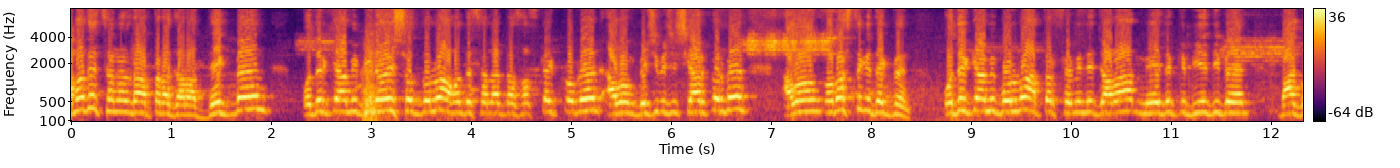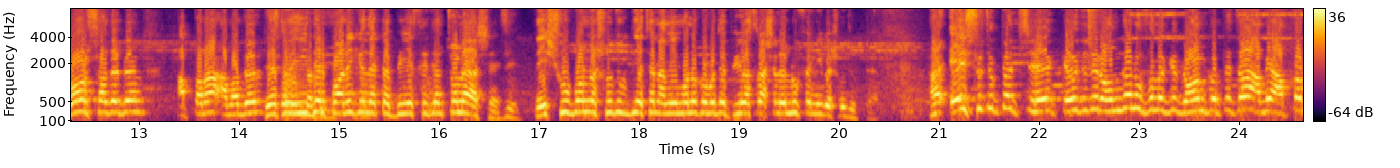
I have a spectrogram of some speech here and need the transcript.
আমাদের চ্যানেলটা আপনারা যারা দেখবেন, ওদেরকে আমি বিনয়ের সব বলব, আমাদের চ্যানেলটা সাবস্ক্রাইব করবেন এবং বেশি বেশি শেয়ার করবেন এবং প্রবাস থেকে দেখবেন। ওদেরকে আমি বলব, আপনার ফ্যামিলি যারা মেয়েদেরকে বিয়ে দিবেন বা ঘর সাজাবেন আপনারা আমাদের ঈদের পরে কিন্তু একটা বিয়ে সিজন চলে আসে। এই সুবর্ণ সুযোগ দিয়েছেন আমি মনে করব যে ভিউয়ার্সরা আসলে লুফে নিবে সুযোগটা। হ্যাঁ এই সুযোগটা কেউ যদি রমজান উপলক্ষে গ্রহণ করতে চায় আমি আপনার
